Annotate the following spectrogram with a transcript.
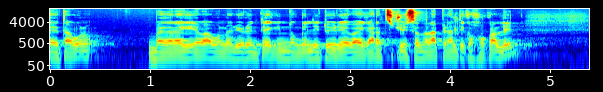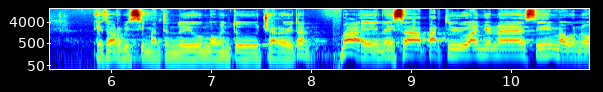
eta bueno, bai dara egia, ba, bueno, jorente egin don gelditu ere bai garratzitzu izan dela penaltiko jokaldin eta hor bizi mantendu dugu momentu txarro ditan. Ba, e, nahiza partidu hainona ezin, ba, bueno,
